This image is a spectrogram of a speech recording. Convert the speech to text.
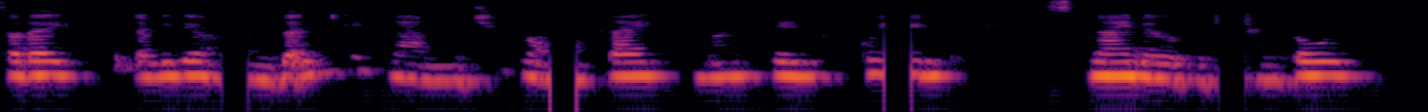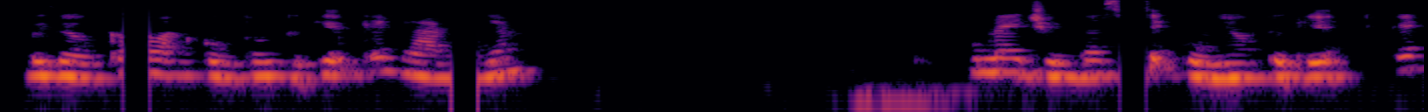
Sau đây là video hướng dẫn cách làm một chiếc vòng tay mang tên Queen Snyder của chúng tôi. Bây giờ các bạn cùng tôi thực hiện cách làm nhé. Hôm nay chúng ta sẽ cùng nhau thực hiện cách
